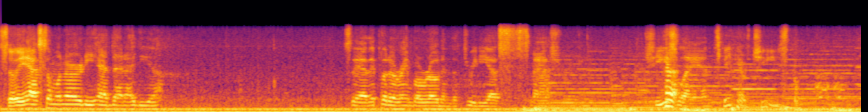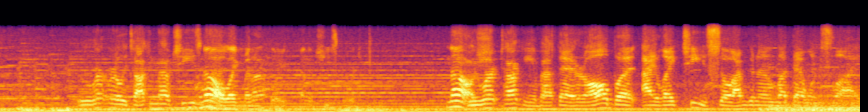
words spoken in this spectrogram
So yeah, someone already had that idea. So yeah, they put a Rainbow Road in the 3DS Smash version. Cheese Land. Speaking of cheese, We weren't really talking about cheese. no, like Monopoly and the cheese board. No, we weren't talking about that at all. But I like cheese, so I'm gonna let that one slide.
